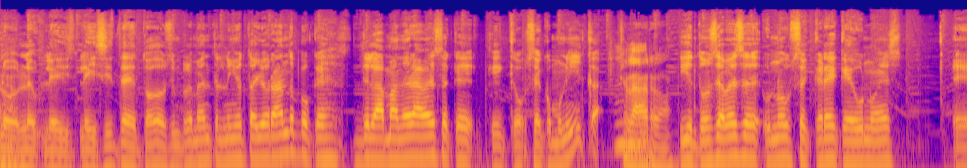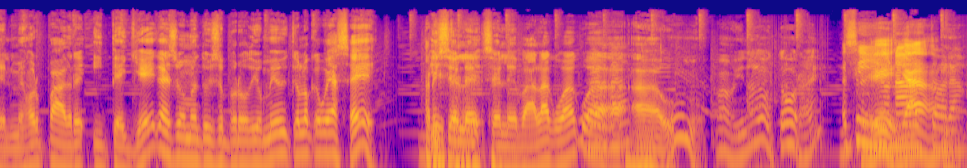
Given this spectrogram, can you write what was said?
lo- le, le- le hiciste de todo. Simplemente el niño está llorando porque es de la manera a veces que, que- que se comunica. Claro. Y entonces a veces uno se cree que uno es el mejor padre y te llega ese momento y dice, pero Dios mío, ¿y qué es lo que voy a hacer? Y se le, se le va la guagua a, a uno. Wow, y una doctora, ¿eh? Sí, una ya. doctora.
